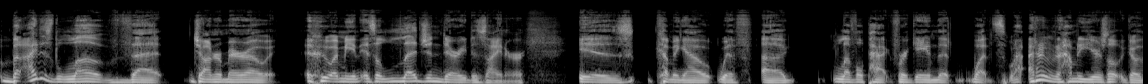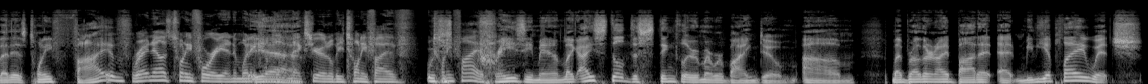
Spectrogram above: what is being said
but I just love that John Romero, who I mean is a legendary designer, is coming out with a level pack for a game that what's I don't even know how many years ago that is. Twenty five. right now it's 24, and when it comes Yeah. out next year, it'll be 25. Which 25. is crazy, man. Like I still distinctly remember buying Doom. Um, my brother and I bought it at Media Play, which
